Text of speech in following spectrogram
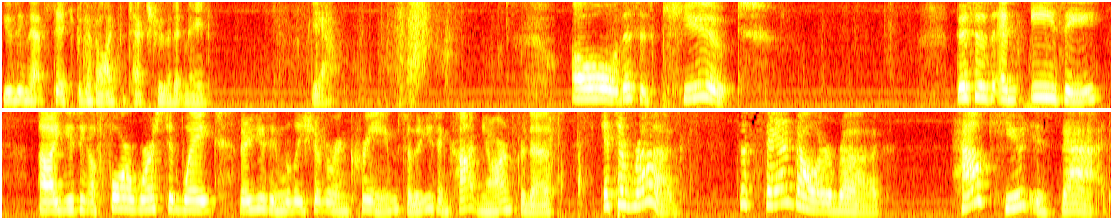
using that stitch because I like the texture that it made. Yeah. Oh, this is cute. This is an easy uh, using a four worsted weight. They're using lily sugar and cream, so they're using cotton yarn for this. It's a rug. It's a sand dollar rug. How cute is that?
